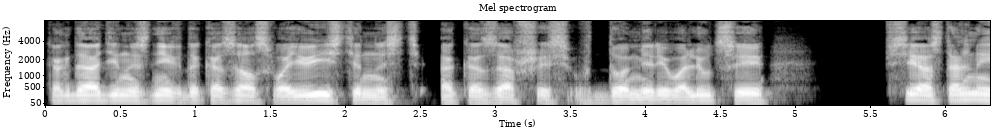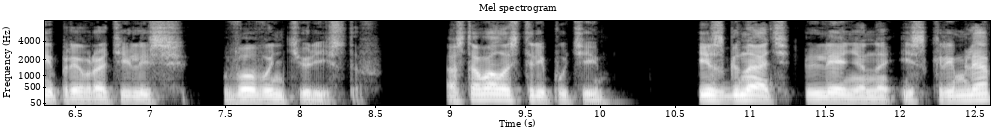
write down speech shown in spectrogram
Когда один из них доказал свою истинность, оказавшись в доме революции, все остальные превратились в авантюристов. Оставалось три пути – изгнать Ленина из Кремля,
